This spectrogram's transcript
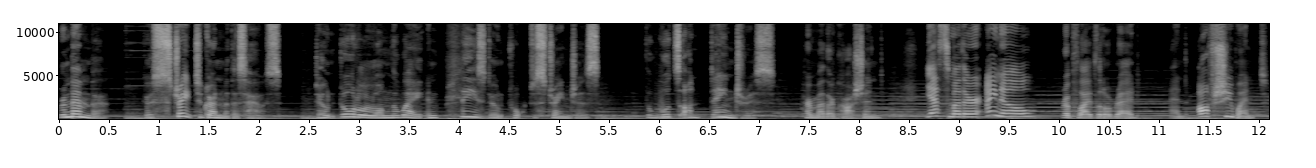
Remember, go straight to Grandmother's house. Don't dawdle along the way, and please don't talk to strangers. The woods are dangerous, her mother cautioned. Yes, Mother, I know, replied Little Red, and off she went.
